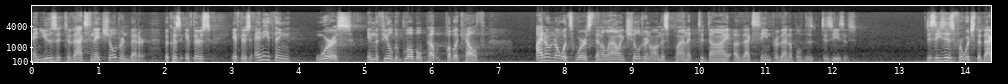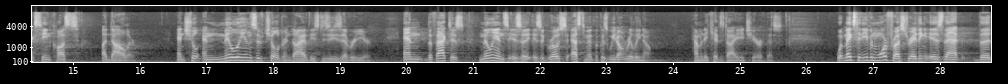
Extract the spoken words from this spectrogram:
and use it to vaccinate children better. Because if there's, if there's anything worse in the field of global public health, I don't know what's worse than allowing children on this planet to die of vaccine preventable diseases. Diseases for which the vaccine costs a dollar. And, and, millions of children die of these diseases every year. And the fact is, millions is a, is a gross estimate because we don't really know how many kids die each year of this. What makes it even more frustrating is that the,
